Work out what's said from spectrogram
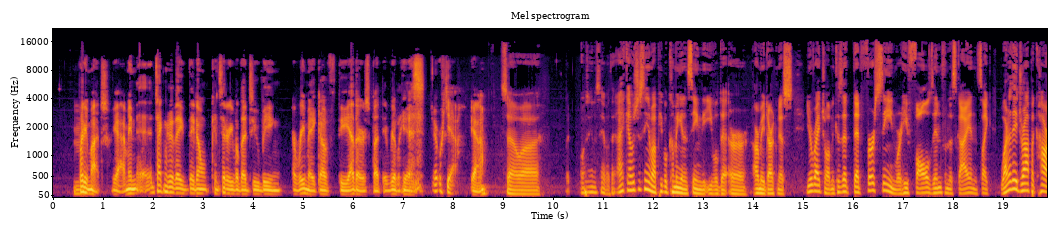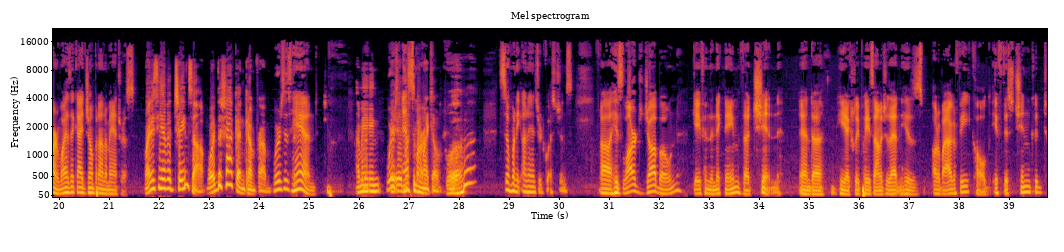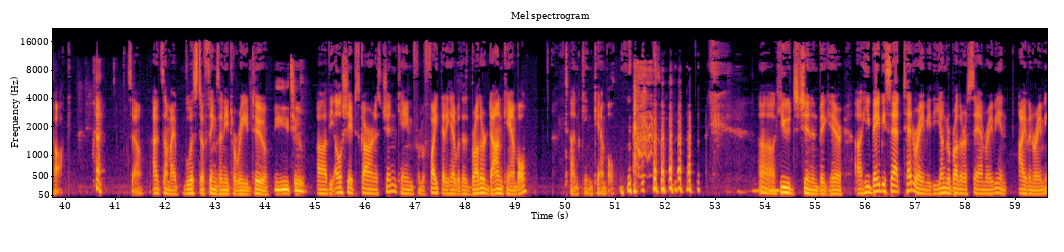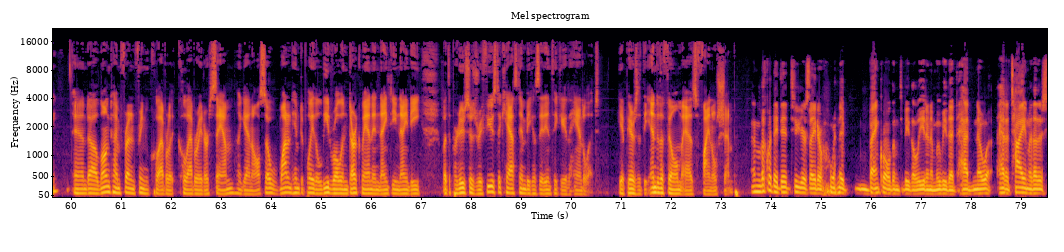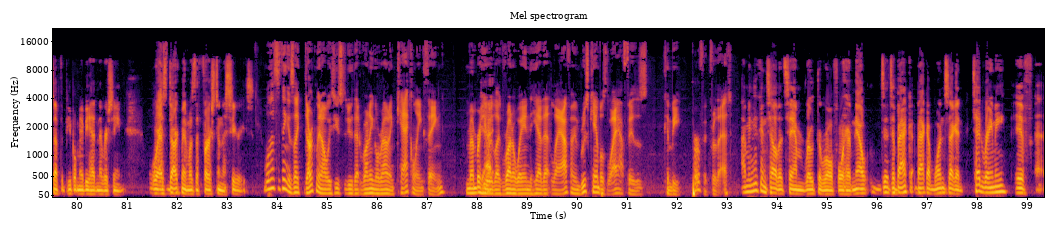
Pretty much, yeah. I mean, uh, technically, they they don't consider Evil Dead Two being a remake of the others, but it really is. It- yeah. Yeah. So, uh, but what was I going to say about that? I, I was just thinking about people coming in and seeing the Evil Dead or Army of Darkness. You're right, Joel, because that, that first scene where he falls in from the sky and it's like, why do they drop a car and why is that guy jumping on a mattress? Why does he have a chainsaw? Where'd the shotgun come from? Where's his hand? I mean, Where's it, it must have been like a what? So many unanswered questions. Uh, his large jawbone gave him the nickname the Chin. And uh, he actually pays homage to that in his autobiography called If This Chin Could Talk. so that's on my list of things I need to read, too. Me too. Uh, the L-shaped scar on his chin came from a fight that he had with his brother Don Campbell. Don King Campbell. oh, huge chin and big hair. Uh, he babysat Ted Raimi, the younger brother of Sam Raimi and Ivan Raimi. And uh, longtime friend and frequent collabor- collaborator Sam, again, also wanted him to play the lead role in Darkman in 1990, but the producers refused to cast him because they didn't think he could handle it. He appears at the end of the film as Final Shemp. And look what they did two years later when they bankrolled him to be the lead in a movie that had no had a tie-in with other stuff that people maybe had never seen. Whereas Darkman was the first in the series. Well, that's the thing is like Darkman always used to do that running around and cackling thing. Remember, he Yeah. would like run away and he had that laugh. I mean, Bruce Campbell's laugh is can be perfect for that. I mean, you can tell that Sam wrote the role for him. Now, to, to back back up one second, Ted Raimi. If uh,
